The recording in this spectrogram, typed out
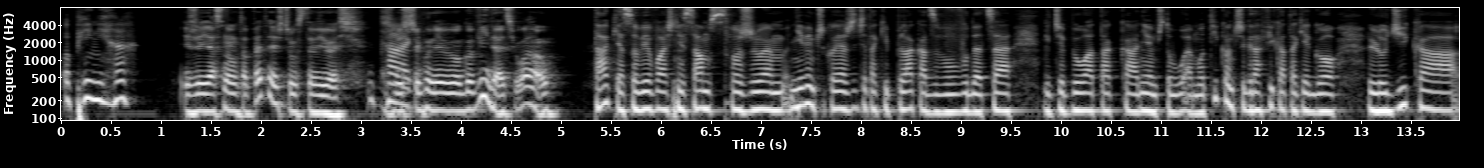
opinia. I że jasną tapetę jeszcze ustawiłeś. Tak. Żeby szczególnie było go widać, wow. Tak, ja sobie właśnie sam stworzyłem, nie wiem czy kojarzycie taki plakat z WWDC, gdzie była taka, nie wiem czy to był emotikon, czy grafika takiego ludzika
